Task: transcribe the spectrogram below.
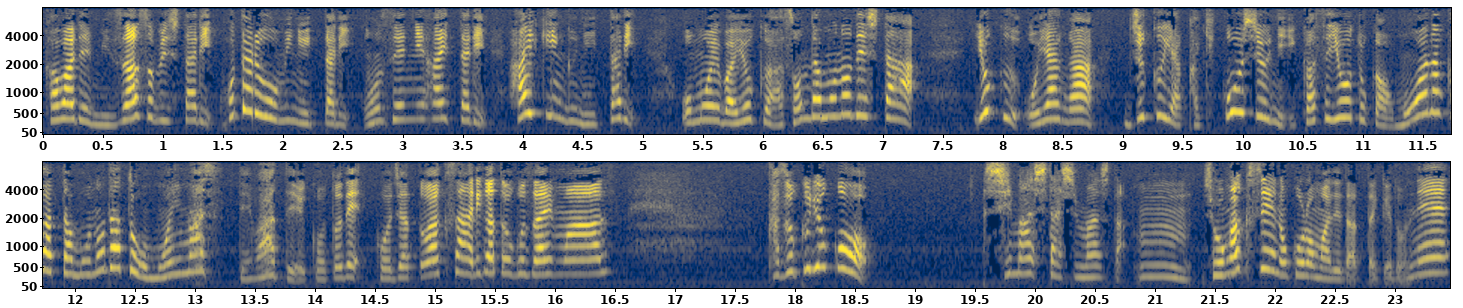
川で水遊びしたり、ホタルを見に行ったり、温泉に入ったり、ハイキングに行ったり、思えばよく遊んだものでした。よく親が塾や夏季講習に行かせようとか思わなかったものだと思います。では、ということで、コージャットワークさんありがとうございます。家族旅行、しました、しました。うん。小学生の頃までだったけどね。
